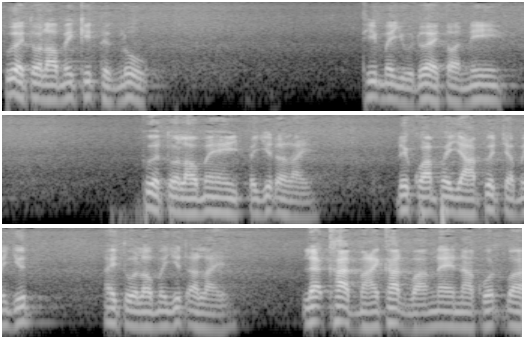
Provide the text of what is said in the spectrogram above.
เพื่อตัวเราไม่คิดถึงลูก ที่ไม่อยู่ด้วยตอนนี้ เพื่อตัวเราไม่ให้ไปยึดอะไร ด้วยความพยายามเพื่อจะไม่ยึด ให้ตัวเราไม่ยึดอะไร และคาดหมายคาดหวังในอนาคตว่า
